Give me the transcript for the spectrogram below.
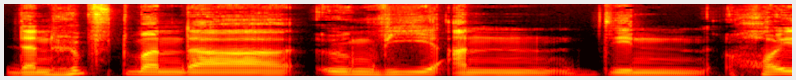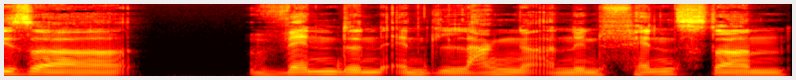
dann hüpft man da irgendwie an den Häuser Wänden entlang, an den Fenstern,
